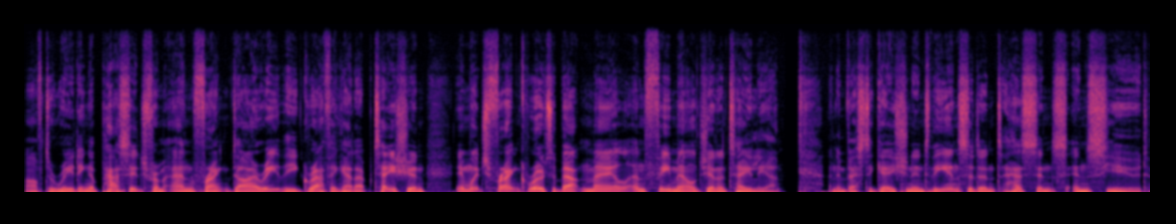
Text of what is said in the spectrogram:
after reading a passage from Anne Frank Diary, the graphic adaptation, in which Frank wrote about male and female genitalia. An investigation into the incident has since ensued.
